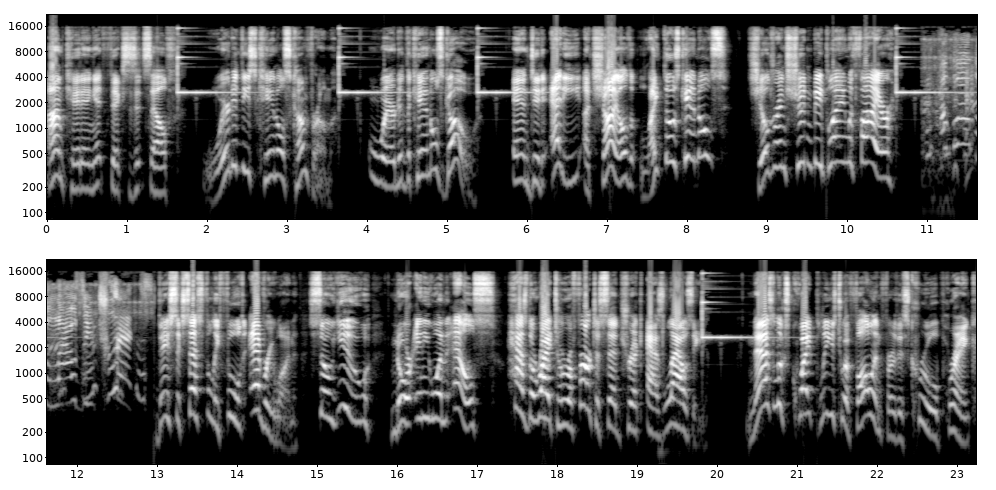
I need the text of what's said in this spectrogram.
I'm kidding, it fixes itself. Where did these candles come from? Where did the candles go? And did Eddy, a child, light those candles? Children shouldn't be playing with fire. Of all the lousy tricks! They successfully fooled everyone, so you, nor anyone else, has the right to refer to said trick as lousy. Nazz looks quite pleased to have fallen for this cruel prank.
